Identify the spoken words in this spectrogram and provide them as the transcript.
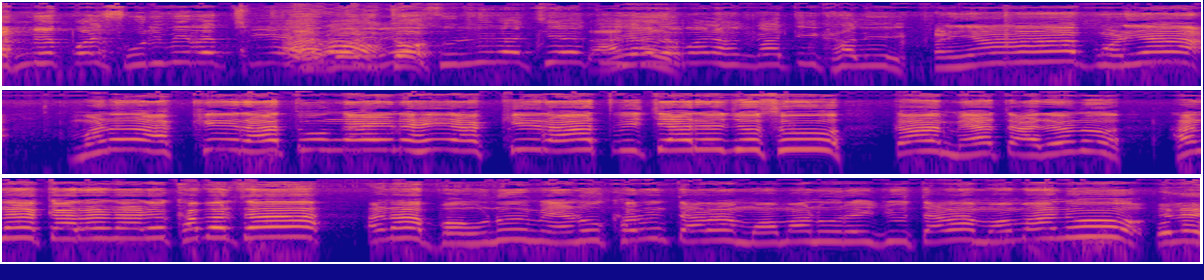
અમે કોઈ સુરવીર જ છીએ. સુરવીર જ હંગાતી ખાલી. ભણિયા ભણ્યા. મને આખી રાત ઊંઘાય નહીં આખી રાત વિચાર્યો જો છું કા મેં તાર્યો હના કારણ આડ્યો ખબર છે? અને આ ભવનું મેણું ખરું ને તારા મોમાનું રહી ગયું તારા મોમાનું. એટલે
